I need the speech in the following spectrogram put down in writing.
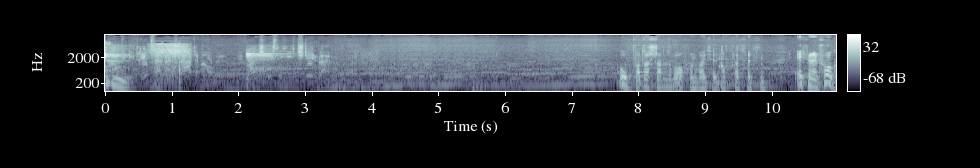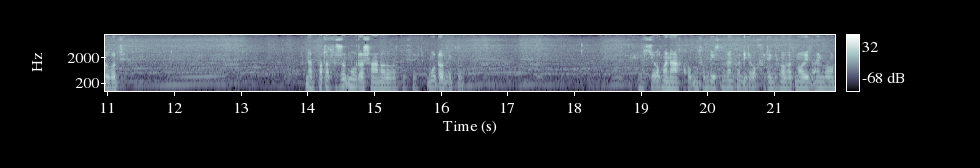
Halte die Drehzahl beim Start im Auge. Wir wollen schließlich nicht stehen bleiben. Oh, Bottas startet aber auch von weit hinten auf Platz 14. Ich bin ein vorgerückt. Na, Bottas bestimmt Motorschaden oder sowas gekriegt. Motorwechsel. Muss ich auch mal nachgucken. Zum nächsten Rennen könnte ich auch, denke ich mal, was Neues einbauen.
